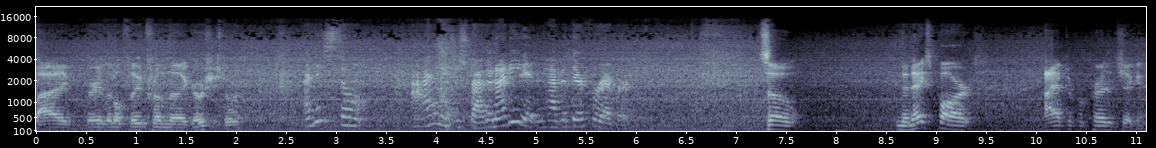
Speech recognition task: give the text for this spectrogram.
buy very little food from the grocery store. I just don't, I would just rather not eat it and have it there forever. So, the next part I have to prepare the chicken.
